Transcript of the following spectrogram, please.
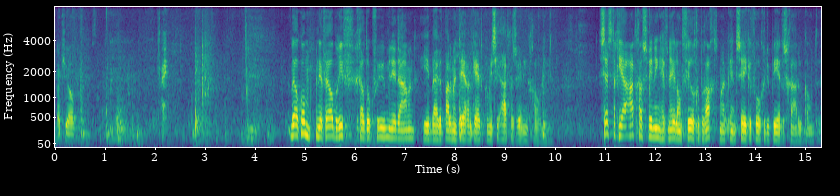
Dankjewel. Welkom, meneer Veilbrief. Geldt ook voor u, meneer Damen, hier bij de parlementaire enquêtecommissie aardgaswinning Groningen. 60 jaar aardgaswinning heeft Nederland veel gebracht, maar kent zeker voor gedupeerde schaduwkanten.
